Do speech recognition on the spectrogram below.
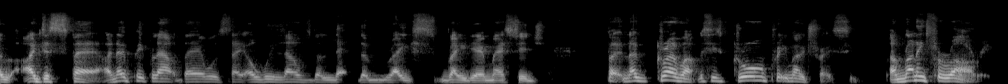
I, I despair. I know people out there will say, "Oh, we love the let them race radio message," but no, grow up. This is Grand Prix motor racing. I'm running Ferrari.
